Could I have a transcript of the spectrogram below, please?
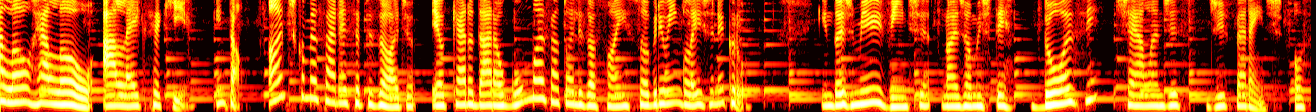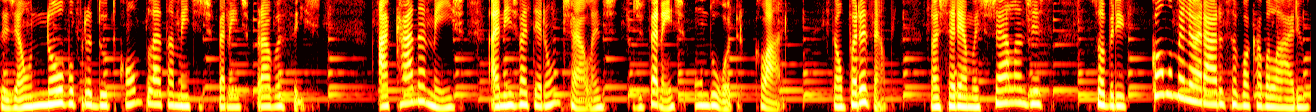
Hello, hello, Alex aqui. Então, antes de começar esse episódio, eu quero dar algumas atualizações sobre o inglês de Necru. Em 2020, nós vamos ter 12 challenges diferentes, ou seja, é um novo produto completamente diferente para vocês. A cada mês, a gente vai ter um challenge diferente um do outro, claro. Então, por exemplo, nós teremos challenges sobre como melhorar o seu vocabulário,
